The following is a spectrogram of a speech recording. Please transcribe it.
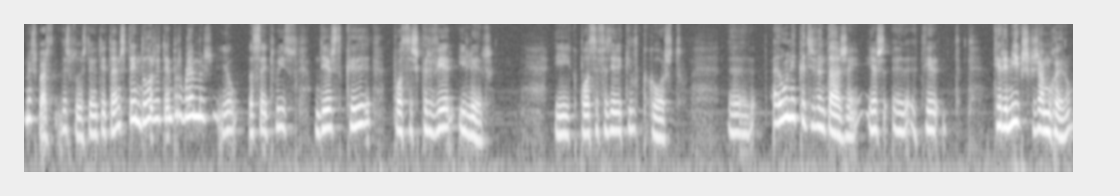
mas parte das pessoas que têm 80 anos têm dor e têm problemas. Eu aceito isso, desde que possa escrever e ler e que possa fazer aquilo que gosto. Uh, a única desvantagem é uh, ter, ter amigos que já morreram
